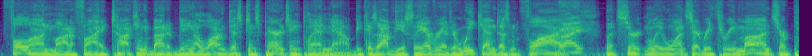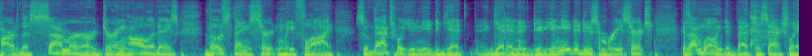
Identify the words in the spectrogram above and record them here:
full on modify, talking about it being a long distance parenting plan now, because obviously every other weekend doesn't fly, Right. but certainly once every three months or part of the summer or during holidays, those things certainly fly. So that's what you need to get get in and do. You need to do some research because I'm willing to bet this actually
